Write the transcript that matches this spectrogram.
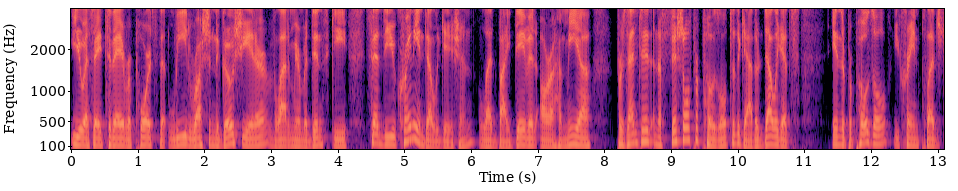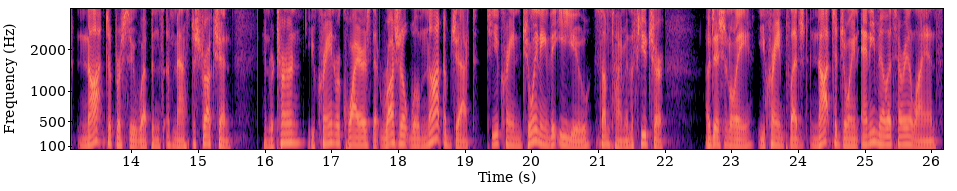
USA Today reports that lead Russian negotiator Vladimir Medinsky said the Ukrainian delegation, led by David Arakhamia, presented an official proposal to the gathered delegates. In the proposal, Ukraine pledged not to pursue weapons of mass destruction. In return, Ukraine requires that Russia will not object to Ukraine joining the EU sometime in the future. Additionally, Ukraine pledged not to join any military alliance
